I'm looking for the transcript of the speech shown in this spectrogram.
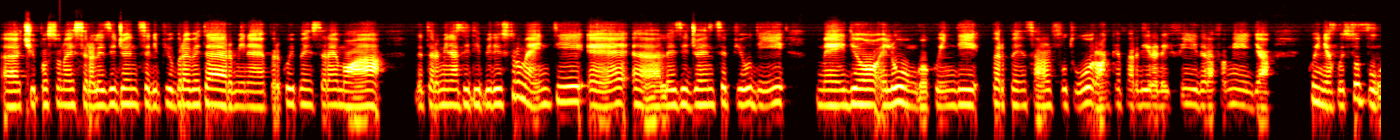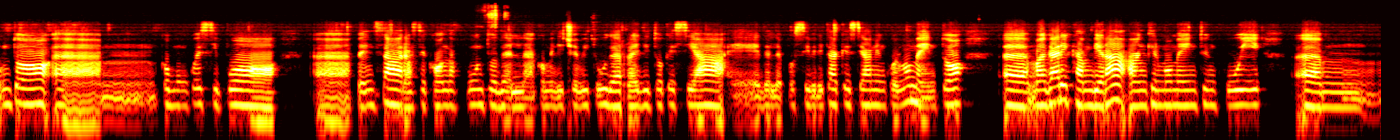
Eh, ci possono essere le esigenze di più breve termine, per cui penseremo a determinati tipi di strumenti e eh, le esigenze più di medio e lungo, quindi per pensare al futuro, anche per dire dei figli, della famiglia. Quindi a questo punto ehm, comunque si può eh, pensare a seconda appunto del, come dicevi tu, del reddito che si ha e delle possibilità che si hanno in quel momento, eh, magari cambierà anche il momento in cui ehm,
